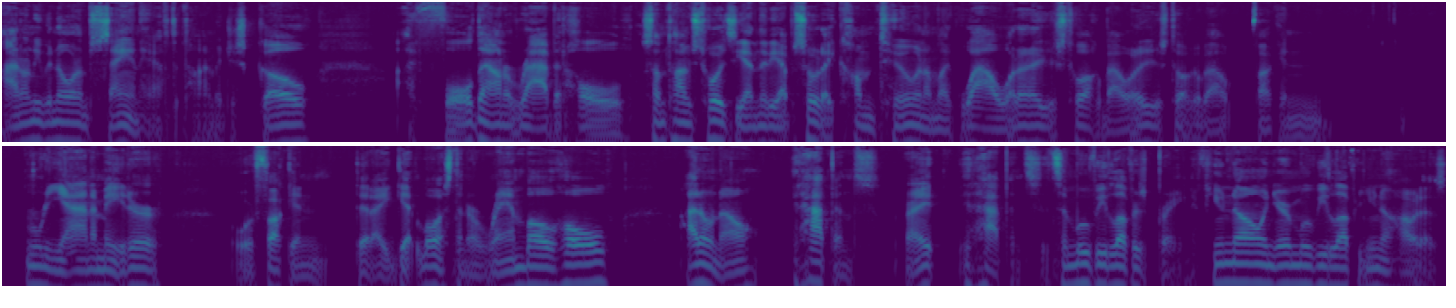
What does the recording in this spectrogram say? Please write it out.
I don't even know what I'm saying half the time. I just go, I fall down a rabbit hole. Sometimes towards the end of the episode, I come to and I'm like, wow, what did I just talk about? What did I just talk about? Fucking reanimator or fucking did I get lost in a Rambo hole? I don't know. It happens, right? It happens. It's a movie lover's brain. If you know and you're a movie lover, you know how it is.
